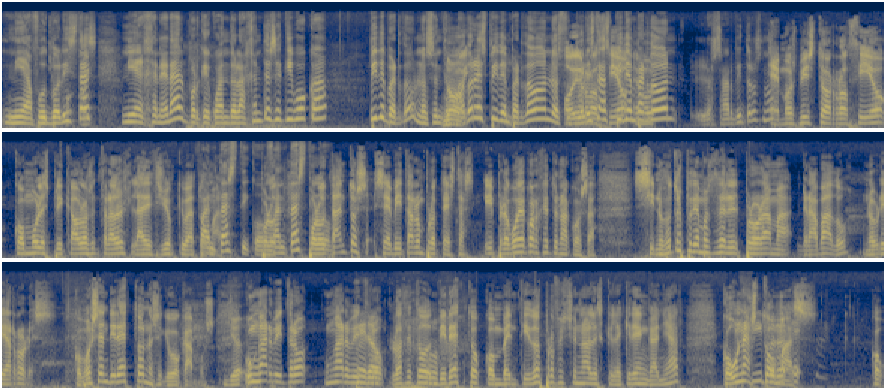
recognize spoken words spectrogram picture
ni a futbolistas ni en general, porque cuando la gente se equivoca pide perdón, los entrenadores piden perdón, los futbolistas Rocío, piden hemos- perdón, los árbitros no. Hemos visto, Rocío, cómo le explicaba a los entrenadores la decisión que iba a tomar. Fantástico, por lo, fantástico. Por lo tanto, se evitaron protestas. Y, pero voy a corregirte una cosa. Si nosotros pudiéramos hacer el programa grabado, no habría errores. Como es en directo, nos equivocamos. Yo- un árbitro, un árbitro Pero- lo hace todo en directo con 22 profesionales que le quieren engañar, con unas Sí, pero, tomas. con-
